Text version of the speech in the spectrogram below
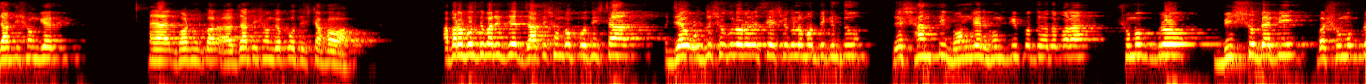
জাতিসংঘের গঠন করা জাতিসংঘের প্রতিষ্ঠা হওয়া। আবার বলতে পারি যে জাতিসংঘ প্রতিষ্ঠা যে উদ্দেশ্যগুলো রয়েছে, সেগুলোর মধ্যে কিন্তু যে শান্তি ভঙ্গের হুমকি প্রতিহত করা, সমগ্র বিশ্বব্যাপী বা সমগ্র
